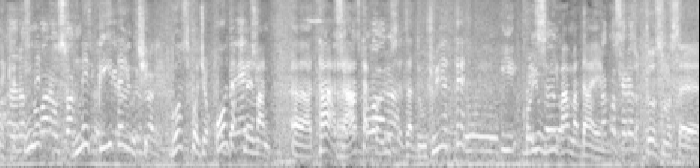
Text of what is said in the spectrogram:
nekretnine, ne pitajući, gospođo, odakle vam ta rata koju se zadužujete i koju mi vama dajemo. Tu smo se e,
